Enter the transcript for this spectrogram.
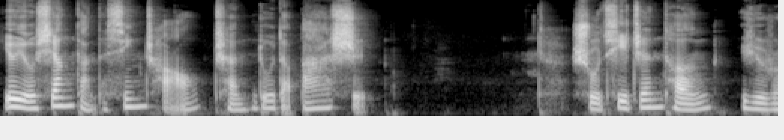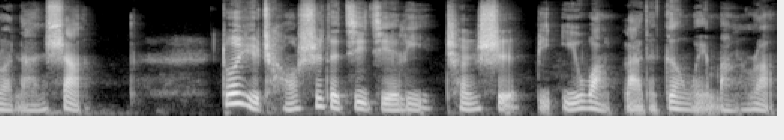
又有香港的新潮、成都的巴士。暑气蒸腾，玉若南山。多雨潮湿的季节里，城市比以往来得更为忙乱，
